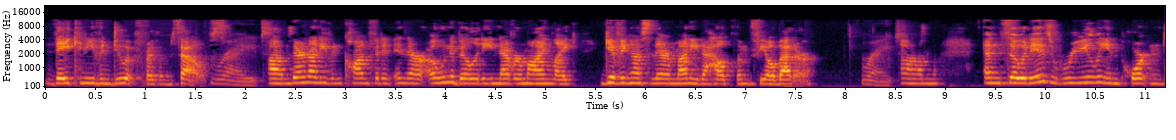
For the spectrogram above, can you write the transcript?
they can even do it for themselves. Right. Um, they're not even confident in their own ability. Never mind like giving us their money to help them feel better. Right. Um, and so it is really important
